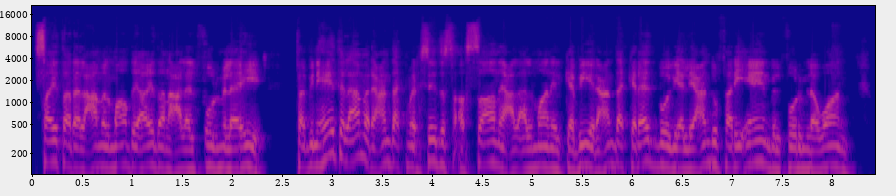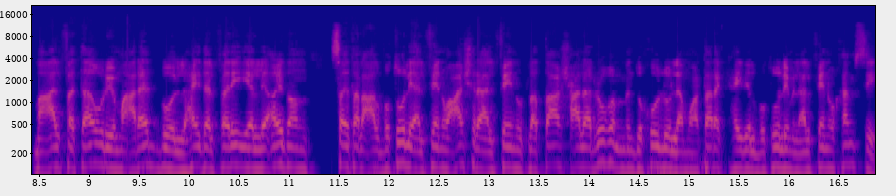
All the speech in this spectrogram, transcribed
سيطر العام الماضي أيضا على الفورمولا E فبنهاية الأمر عندك مرسيدس الصانع الألماني الكبير عندك ريد بول يلي عنده فريقين بالفورمولا 1 مع الفا تاوري ومع ريد بول هيدا الفريق يلي أيضا سيطر على البطولة 2010 2013 على الرغم من دخوله لمعترك هيدي البطولة من 2005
